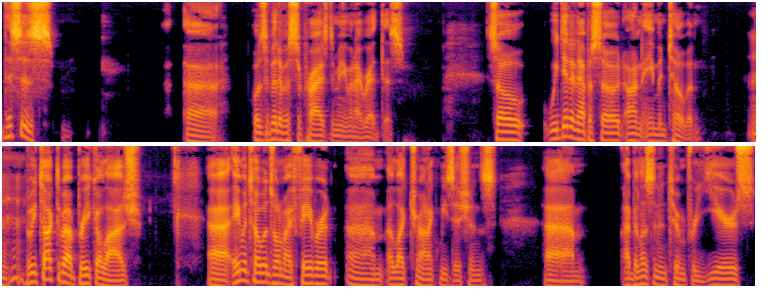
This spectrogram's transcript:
this is uh was a bit of a surprise to me when I read this. So, we did an episode on Amon Tobin. hmm We talked about bricolage. Uh, Amon Tobin's one of my favorite um, electronic musicians. Um, I've been listening to him for years,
